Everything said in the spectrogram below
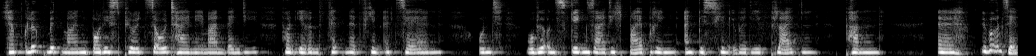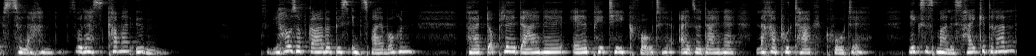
Ich habe Glück mit meinen Body Spirit Soul Teilnehmern, wenn die von ihren Fettnäpfchen erzählen und wo wir uns gegenseitig beibringen, ein bisschen über die Pleiten, Pannen, äh, über uns selbst zu lachen. So das kann man üben. Die Hausaufgabe bis in zwei Wochen. Verdopple deine LPT-Quote, also deine Lachaputak-Quote. Nächstes Mal ist Heike dran.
